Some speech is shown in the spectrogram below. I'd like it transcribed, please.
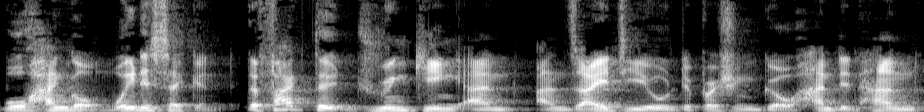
well, hang on, wait a second. The fact that drinking and anxiety or depression go hand in hand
